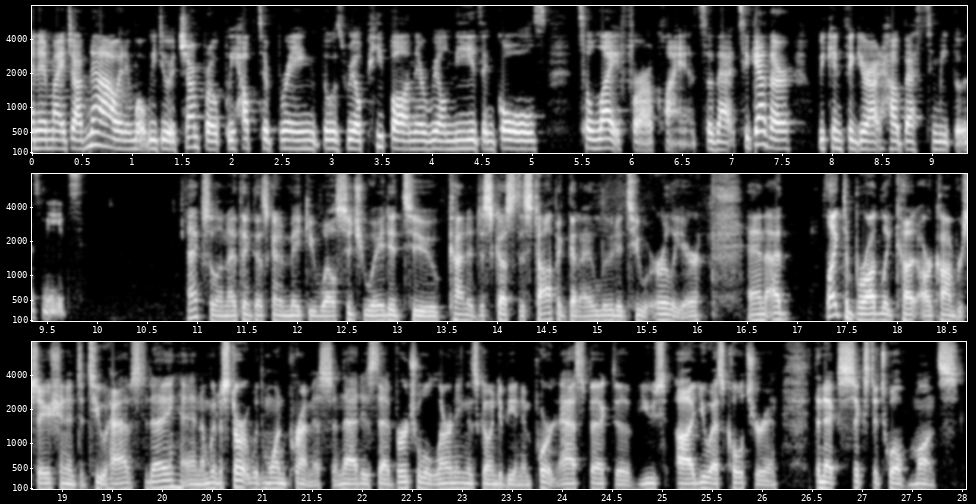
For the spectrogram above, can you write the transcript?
and in my job now and in what we do at Jump Rope, we help to bring those real people and their real needs and goals to life for our clients so that together we can figure out how best to meet those needs. Excellent. I think that's going to make you well situated to kind of discuss this topic that I alluded to earlier. And I'd like to broadly cut our conversation into two halves today, and I'm going to start with one premise, and that is that virtual learning is going to be an important aspect of US, uh, US culture in the next six to 12 months.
